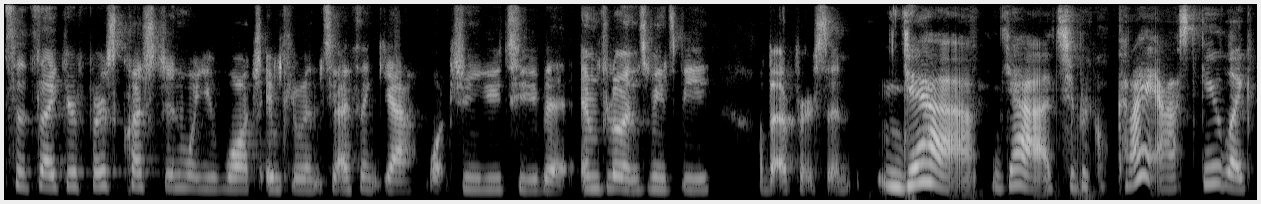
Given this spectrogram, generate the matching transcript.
So it's like your first question, what you watch influence you. I think, yeah, watching YouTube, it influenced me to be a better person. Yeah. Yeah. It's super cool. Can I ask you, like,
